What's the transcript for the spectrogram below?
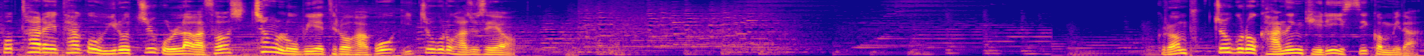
포탈을 타고 위로 쭉 올라가서 시청 로비에 들어가고 이쪽으로 가주세요. 그럼 북쪽으로 가는 길이 있을 겁니다.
